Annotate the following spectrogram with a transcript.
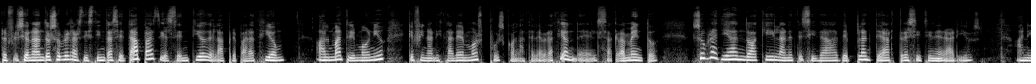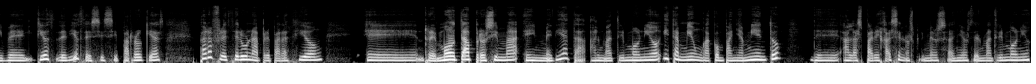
reflexionando sobre las distintas etapas y el sentido de la preparación al matrimonio que finalizaremos pues con la celebración del sacramento, subrayando aquí la necesidad de plantear tres itinerarios a nivel de diócesis y parroquias para ofrecer una preparación eh, remota, próxima e inmediata al matrimonio y también un acompañamiento de, a las parejas en los primeros años del matrimonio,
